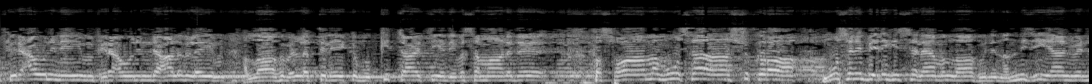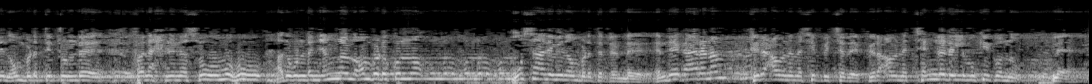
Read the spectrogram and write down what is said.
ഫിറൌനിനെയും ഫിർഔനിന്റെ ആളുകളെയും അള്ളാഹു വെള്ളത്തിലേക്ക് മുക്കിത്താഴ്ത്തിയ ദിവസമാണിത്. മൂസ നബി അള്ളാഹുവിന് നന്ദി ചെയ്യാൻ വേണ്ടി നോമ്പെടുത്തിട്ടുണ്ട്. അതുകൊണ്ട് ഞങ്ങൾ നോമ്പെടുക്കുന്നു. മൂസാ നബി നോമ്പെടുത്തിട്ടുണ്ട്. എന്തേ കാരണം? ഫിറാവിനെ നശിപ്പിച്ചത്. ഫിറാവിനെ ചെങ്കടിൽ മുക്കിക്കൊന്നു. അല്ലെ?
